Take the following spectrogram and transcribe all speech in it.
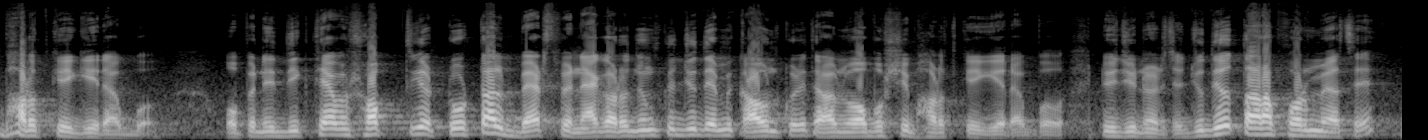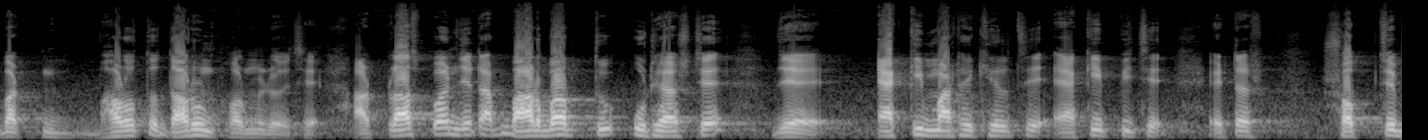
ভারতকে এগিয়ে রাখব। ওপেনের দিক থেকে আমি সব থেকে টোটাল ব্যাটসম্যান এগারো জনকে যদি আমি কাউন্ট করি তাহলে আমি অবশ্যই ভারতকে এগিয়ে রাখব। নিউজিল্যান্ডের চেয়ে। যদিও তারা ফর্মে আছে বাট ভারত তো দারুণ ফর্মে রয়েছে। আর প্লাস পয়েন্ট যেটা বারবার উঠে আসছে যে একই মাঠে খেলছে একই পিচে এটা সবচেয়ে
